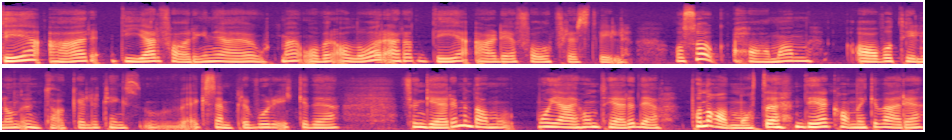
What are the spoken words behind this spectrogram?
det er de erfaringene jeg har gjort meg over alle år, er at det er det folk flest vil. Og så har man av og til noen unntak eller ting, eksempler hvor ikke det fungerer, men da må, jeg håndtere det på en annen måte. Det kan ikke være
